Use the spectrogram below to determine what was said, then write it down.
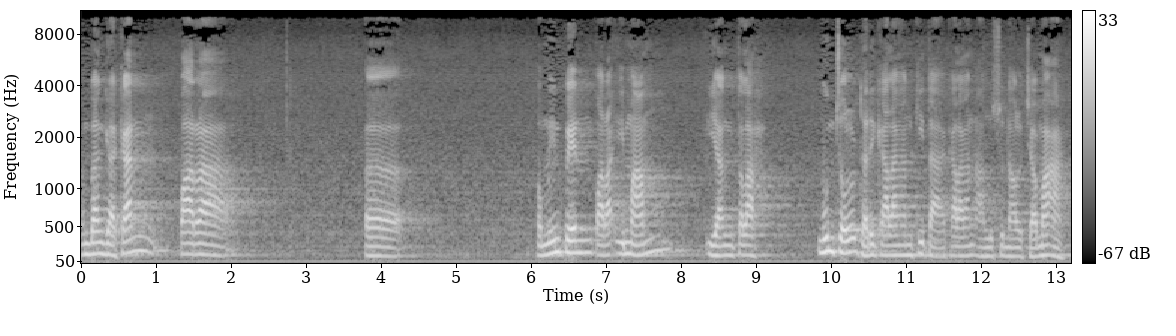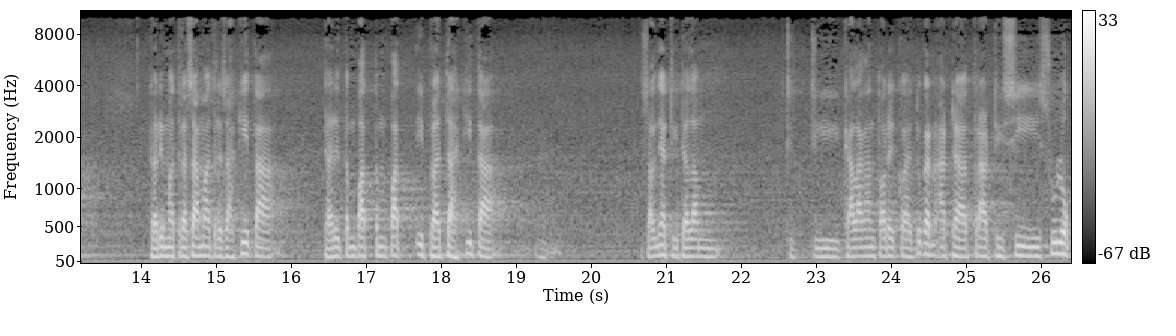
membanggakan para eh, pemimpin, para imam yang telah muncul dari kalangan kita, kalangan ahlus jamaah, dari madrasah-madrasah kita, dari tempat-tempat ibadah kita. Misalnya di dalam di, di kalangan Torekoh itu kan ada tradisi suluk.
